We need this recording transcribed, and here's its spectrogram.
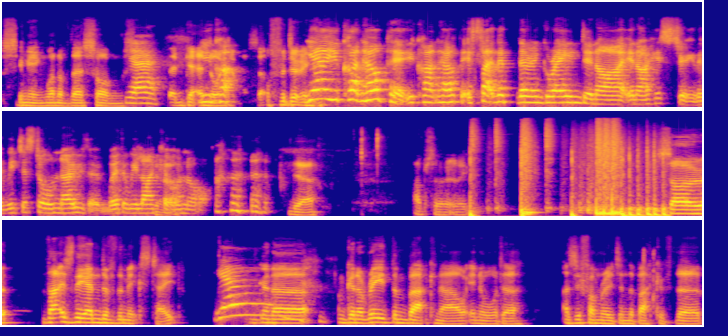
singing one of their songs. yeah Then get annoyed at myself for doing. It. Yeah you can't help it you can't help it it's like they're, they're ingrained in our in our history that we just all know them whether we like Yeah. it or not Yeah, absolutely. So that is the end of the mixtape. yeah I'm gonna I'm gonna read them back now in order, as if I'm reading the back of the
